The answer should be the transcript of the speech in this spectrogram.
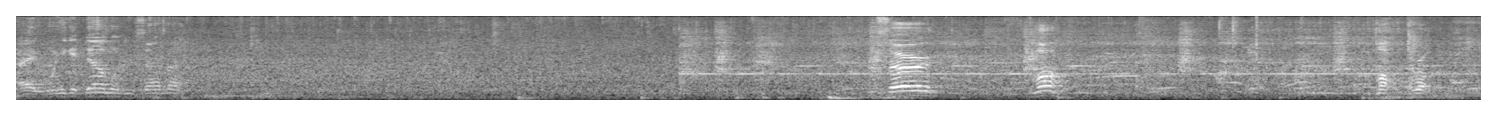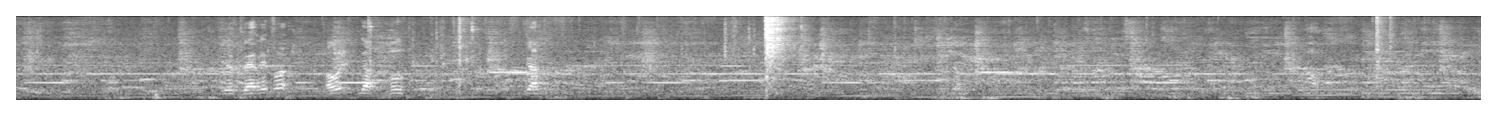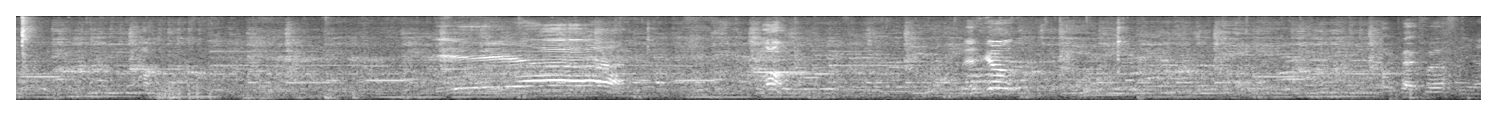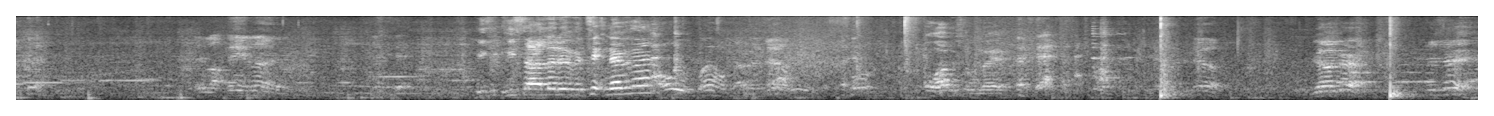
Hey, when you get done, we'll do the same thing. Sir. Come on. Come on, bro grab it for. Hold it. Go. Move. Come on. Let's go. Pack foot. He, he signed a letter of intent and everything? Oh, wow. Oh, I was so mad. Young girl. What's that?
